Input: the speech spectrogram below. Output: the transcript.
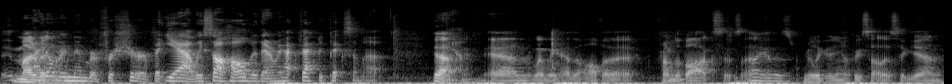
It might have I don't remember for sure, but yeah, we saw halva there. and we- In fact, we picked some up. Yeah. and when we had the halva from the box, it was oh yeah, this is really good. You know, if we saw this again,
